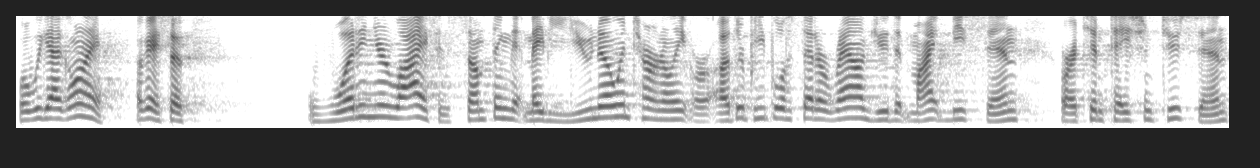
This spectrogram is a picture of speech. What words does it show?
what we got going on here. Okay, so what in your life is something that maybe you know internally or other people have said around you that might be sin or a temptation to sin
